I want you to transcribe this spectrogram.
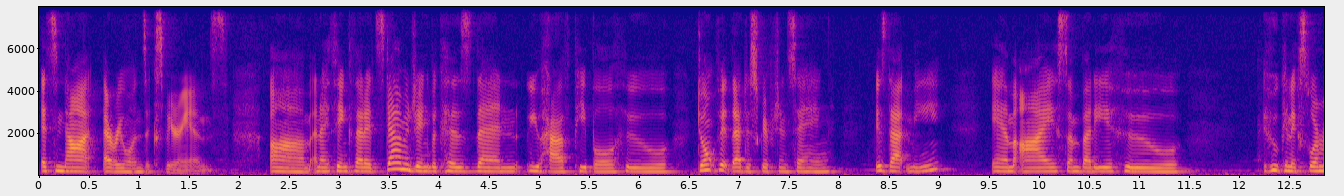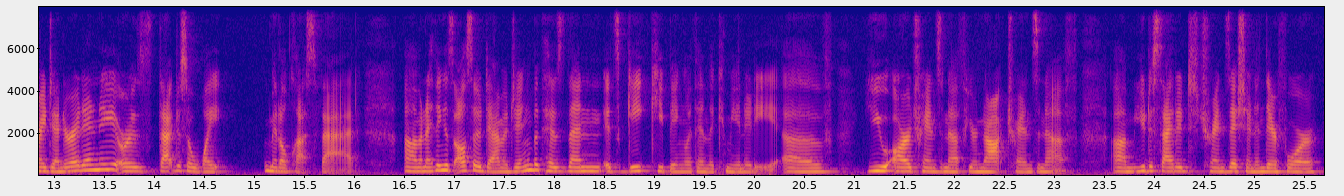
it's not everyone's experience. Um, and I think that it's damaging because then you have people who don't fit that description saying, Is that me? Am I somebody who who can explore my gender identity or is that just a white middle class fad? Um, and I think it's also damaging because then it's gatekeeping within the community of you are trans enough, you're not trans enough. Um, you decided to transition and therefore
